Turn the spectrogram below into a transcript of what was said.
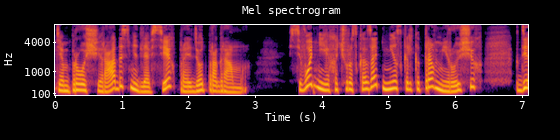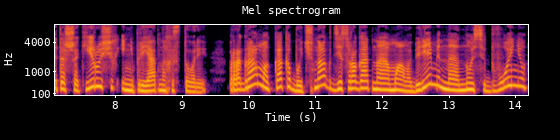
тем проще и радостнее для всех пройдет программа. Сегодня я хочу рассказать несколько травмирующих, где-то шокирующих и неприятных историй. Программа, как обычно, где суррогатная мама беременная носит двойню,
